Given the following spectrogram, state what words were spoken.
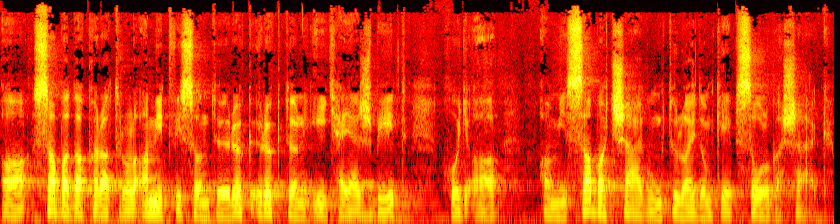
a szabad akaratról, amit viszont ő rög, rögtön így helyesbít, hogy a, a mi szabadságunk tulajdonképp szolgaság.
